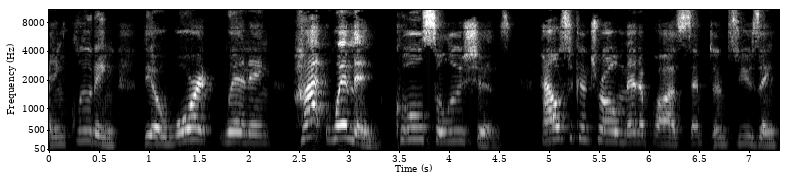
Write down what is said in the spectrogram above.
including the award winning Hot Women Cool Solutions How to Control Menopause Symptoms Using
